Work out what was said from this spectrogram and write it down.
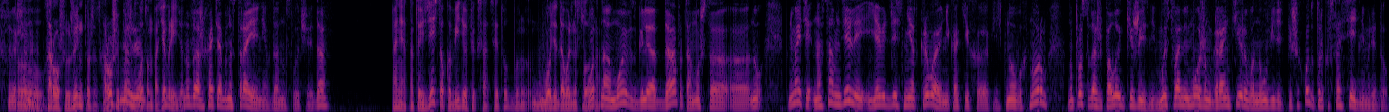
совершенно. э, хорошую жизнь, тоже хороший Ну, пешеход, да. он по зебре идет. Ну, даже хотя бы настроение в данном случае, да. Понятно. То есть здесь только видеофиксация, тут бу- будет довольно сложно. Вот на мой взгляд, да, потому что, э, ну, понимаете, на самом деле я ведь здесь не открываю никаких э, каких-то новых норм, но просто даже по логике жизни. Мы с вами можем гарантированно увидеть пешехода только в соседнем ряду.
